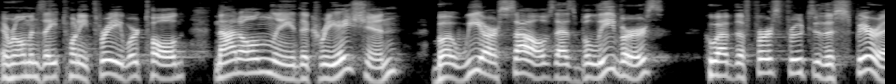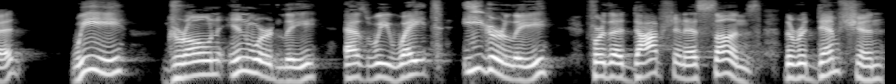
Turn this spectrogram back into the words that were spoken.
In Romans 8:23 we're told not only the creation but we ourselves as believers who have the first fruits of the spirit we groan inwardly as we wait eagerly for the adoption as sons the redemption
